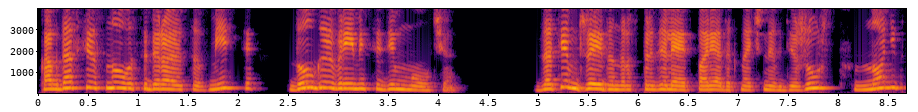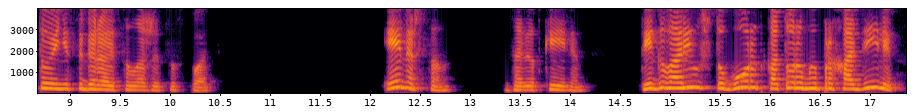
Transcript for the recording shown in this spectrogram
Когда все снова собираются вместе, долгое время сидим молча. Затем Джейден распределяет порядок ночных дежурств, но никто и не собирается ложиться спать. «Эмерсон», — зовет Кейлин, — «ты говорил, что город, который мы проходили,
